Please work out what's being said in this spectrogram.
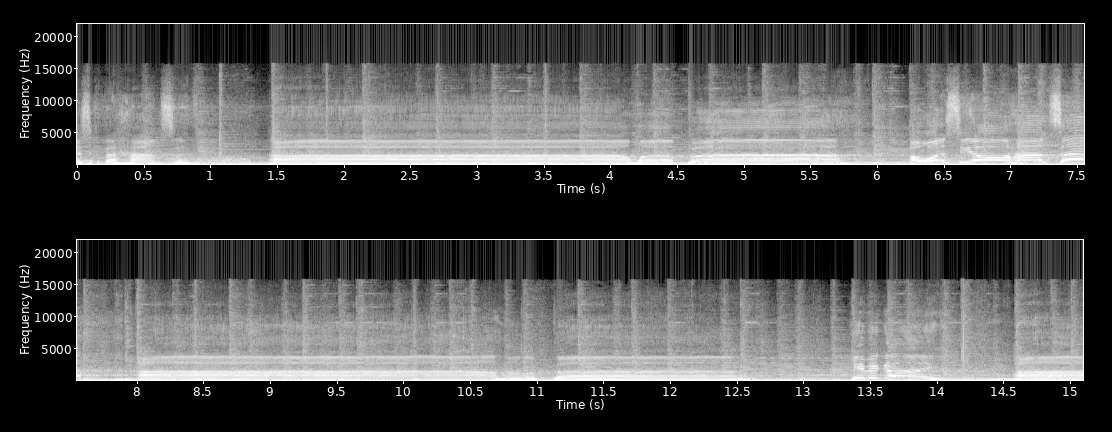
Let's get the hands up. Abba. I want to see all hands up. Abba. Keep it going. Abba.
